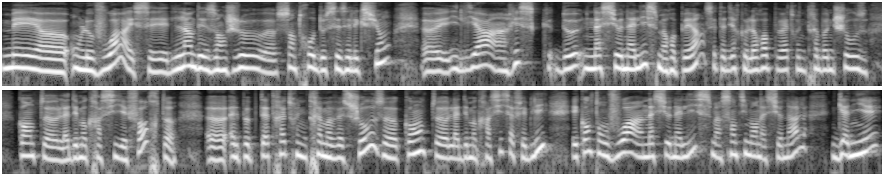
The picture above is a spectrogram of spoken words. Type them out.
mais euh, on le voit, et c'est l'un des enjeux euh, centraux de ces élections, euh, il y a un risque de nationalisme européen, c'est-à-dire que l'Europe peut être une très bonne chose quand la démocratie est forte, elle peut peut-être être une très mauvaise chose quand la démocratie s'affaiblit, et quand on voit un nationalisme, un sentiment national gagner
